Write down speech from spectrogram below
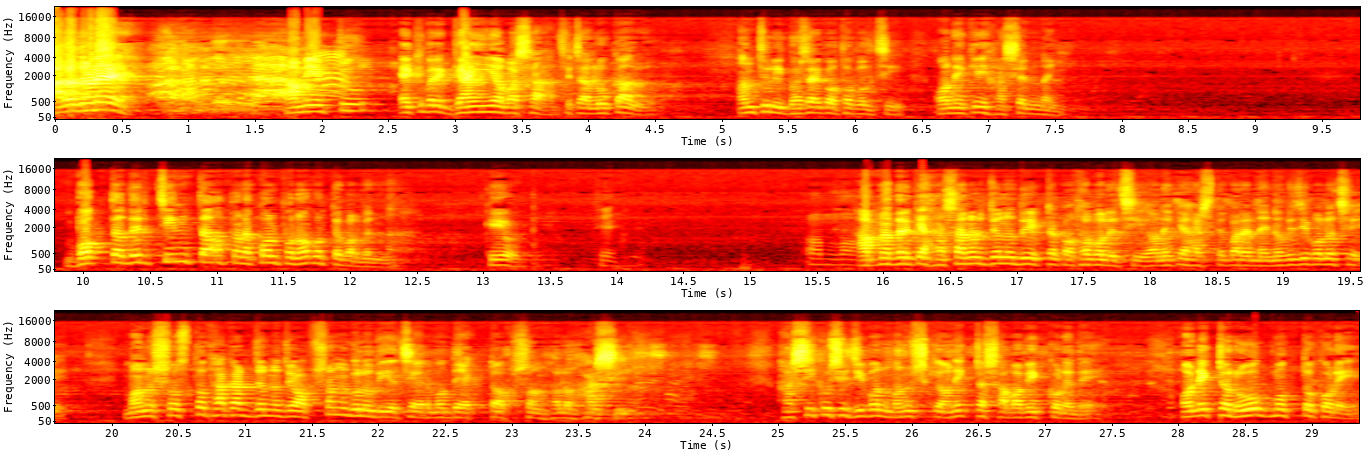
আরও জোরে? আমি একটু একেবারে গাইয়া ভাষা যেটা লোকাল আঞ্চলিক ভাষায় কথা বলছি অনেকেই হাসেন নাই। বক্তাদের চিন্তা আপনারা কল্পনাও করতে পারবেন না। কেউ? আপনাদেরকে হাসানোর জন্য দুই একটা কথা বলেছি। অনেকে হাসতে পারেন নাই। নবীজি বলেছে মানুষ সুস্থ থাকার জন্য যে অপশনগুলো দিয়েছে এর মধ্যে একটা অপশন হলো হাসি। হাসি খুশি জীবন মানুষকে অনেকটা স্বাভাবিক করে দেয় অনেকটা রোগ মুক্ত করে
